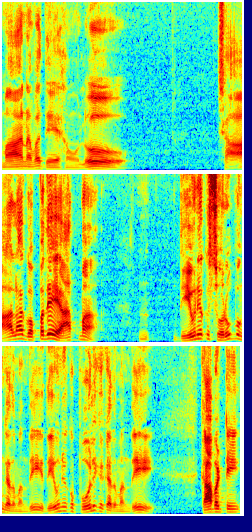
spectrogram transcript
మానవ దేహంలో. చాలా గొప్పదే ఆత్మ. దేవుని యొక్క స్వరూపం కదా మంది దేవుని యొక్క పోలిక కదా మంది కాబట్టి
